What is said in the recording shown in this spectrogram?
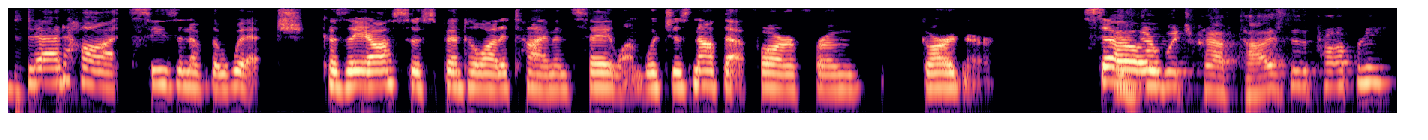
Dead Hot Season of the Witch because they also spent a lot of time in Salem, which is not that far from Gardner. So Is there witchcraft ties to the property?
